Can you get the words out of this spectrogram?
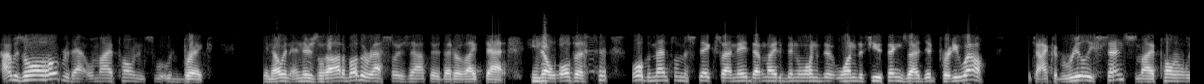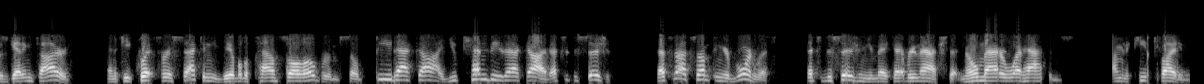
I was all over that when my opponents would break. You know, and, and there's a lot of other wrestlers out there that are like that. You know, all the all the mental mistakes I made, that might have been one of the one of the few things I did pretty well. I could really sense my opponent was getting tired. And if he quit for a second, you'd be able to pounce all over him. So be that guy. You can be that guy. That's a decision. That's not something you're born with. That's a decision you make every match that no matter what happens, I'm going to keep fighting.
